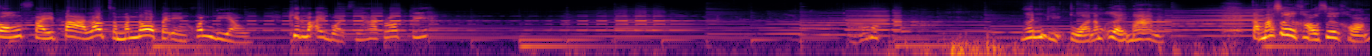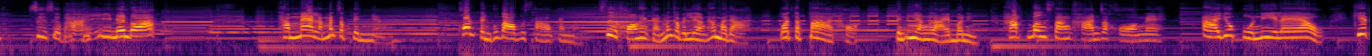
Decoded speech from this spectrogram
สงสัยป่าเล่าจะมาโนไปเองคนเดียว คิดว่าไอ้บอยสิฮักเราติอ๋อเงินที่ตัวน้ำเอื่อยมาน่ะกลับมาซื้อเขาวซื้อของ ซื้อเสื้อผ้าให้นี่แม่นบอทำแม่แล้วมันจะเป็นหยังคนเป็นผู้บ่าวผู้สาวกันน่ะซื้อของให้กันมันก็เป็นเรื่องธรรมดา ว่าแต่ป่าเถอะเป็นอีหยังหลายบ่นี่หัดเบิ่งสังขารเจ้าของแน่อายุปูนนี่แล้ว คิด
